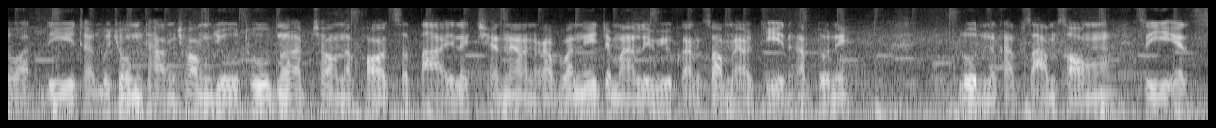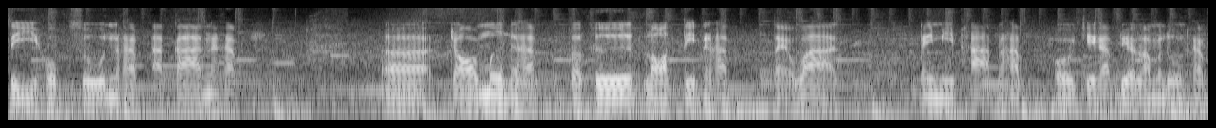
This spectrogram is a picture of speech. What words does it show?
สวัสดีท่านผู้ชมทางช่อง YouTube นะครับ ช่องนครสไตล์เล็กชแนลนะครับ วันนี้จะมารีวิวการซ่อม LG นะครับ ตัวนี้รุ่นนะครับ 32 CS 460นะครับ อาการนะครับออจอมืดนะครับ ก็คือหลอดติดนะครับ แต่ว่าไม่มีภาพนะครับ โอเคครับ เดี๋ยวเรามาดูครับ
